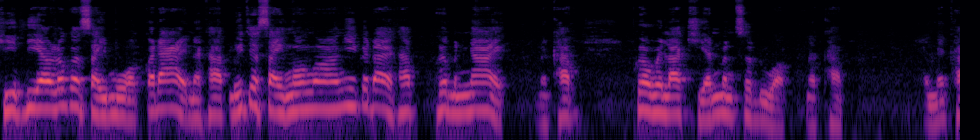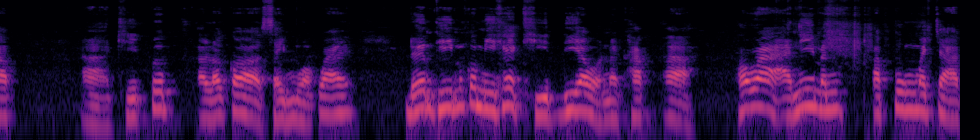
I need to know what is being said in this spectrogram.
ขีดเดียวแล้วก็ใส่หมวกก็ได้นะครับ หรือจะใส่งองๆงี้ก็ได้ครับ เพื่อมันง่ายนะครับ เพื่อเวลาเขียนมันสะดวกนะครับเห็นไหมครับขีดปุ๊บแล้วก็ใส่หมวกไว้ เดิมทีมันก็มีแค่ขีดเดียวนะครับอ่าเพราะว่าอันนี้มันปรับปรุงมาจาก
